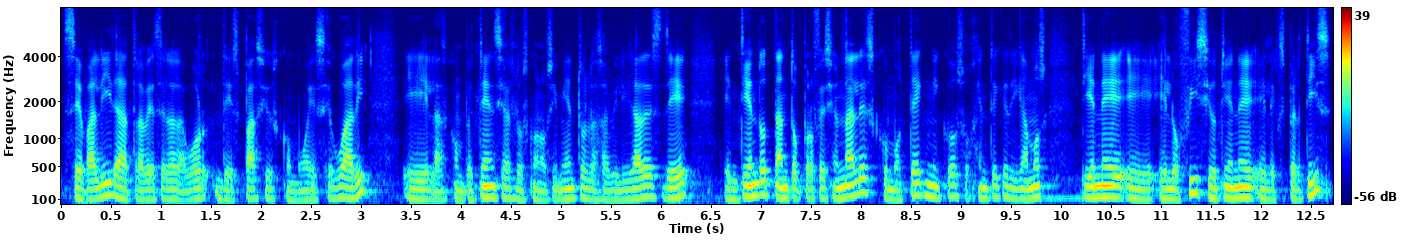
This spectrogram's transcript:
se valida a través de la labor de espacios como ese WADI eh, las competencias, los conocimientos, las habilidades de, entiendo, tanto profesionales como técnicos o gente que, digamos, tiene eh, el oficio, tiene el expertise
